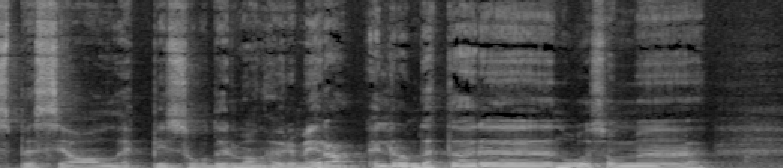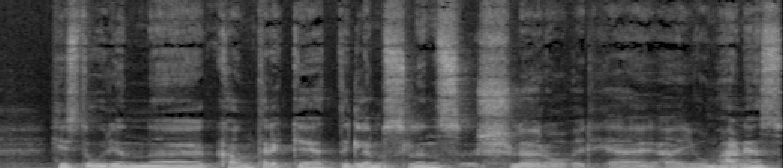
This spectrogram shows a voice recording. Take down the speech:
spesialepisoder man hører mer av, eller om dette er eh, noe som eh, historien eh, kan trekke et glemselens slør over. Jeg er Jon Hernes,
